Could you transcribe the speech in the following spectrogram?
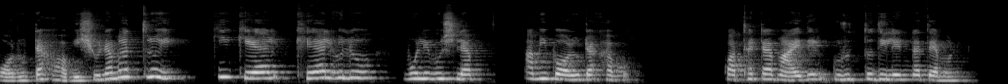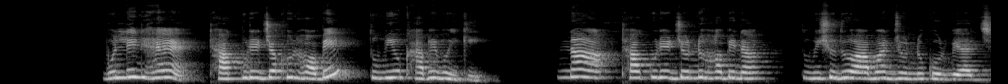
পরোটা হবে শোনা মাত্রই। কি খেয়াল খেয়াল হলো বলে বসলাম আমি পরোটা খাব। কথাটা মায়েদের গুরুত্ব দিলেন না তেমন। বললেন হ্যাঁ ঠাকুরের যখন হবে, তুমিও খাবে বই কি? না, ঠাকুরের জন্য হবে না, তুমি শুধু আমার জন্য করবে আজ।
